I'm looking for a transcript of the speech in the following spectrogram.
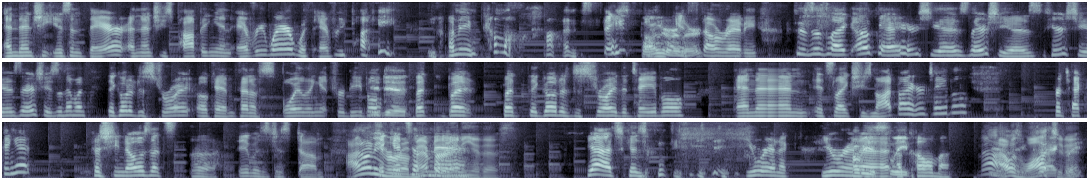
and then she isn't there, and then she's popping in everywhere with everybody. I mean, come on, stay Spoiler focused alert. already. This is like, okay, here she is, there she is, here she is, there she is. And then when they go to destroy, okay, I'm kind of spoiling it for people You did. but but but they go to destroy the table and then it's like she's not by her table protecting it because she knows that's ugh, it was just dumb I don't It even gets a remember man- any of this. yeah it's because you were in a you were in a, a coma No, Yeah, I was watching exactly. it.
